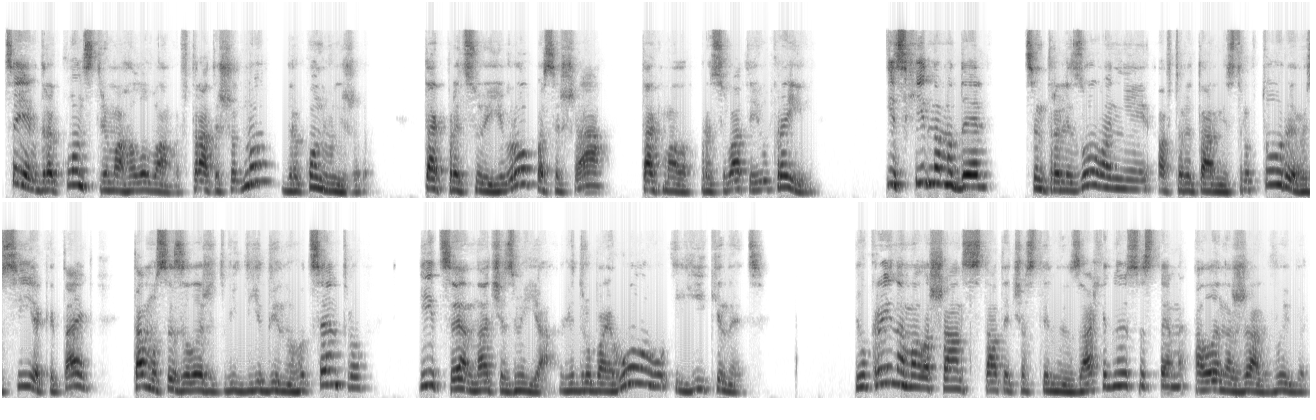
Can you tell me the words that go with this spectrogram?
Це як дракон з трьома головами. Втратиш одну, дракон виживе. Так працює Європа, США, так мала б працювати і Україна. І східна модель централізовані авторитарні структури, Росія, Китай. Там усе залежить від єдиного центру, і це наче змія. Відрубай голову і їй кінець. І Україна мала шанс стати частиною західної системи, але, на жаль, вибір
